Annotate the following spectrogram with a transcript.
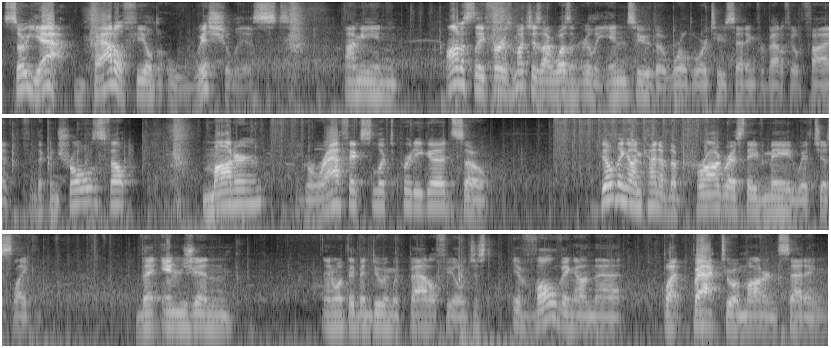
So yeah, Battlefield wish list. I mean, honestly, for as much as I wasn't really into the World War II setting for Battlefield 5, the controls felt modern, graphics looked pretty good, so building on kind of the progress they've made with just like the engine and what they've been doing with Battlefield, just evolving on that, but back to a modern setting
